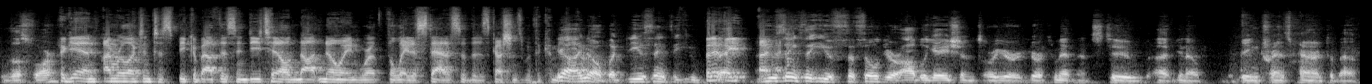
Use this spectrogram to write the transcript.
thus far? Again, I'm reluctant to speak about this in detail, not knowing what the latest status of the discussions with the committee. Yeah, I know, but do you think that you But I- do I- you think that you've fulfilled your obligations or your your commitments to uh, you know being transparent about?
